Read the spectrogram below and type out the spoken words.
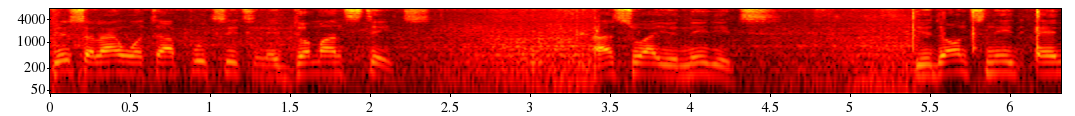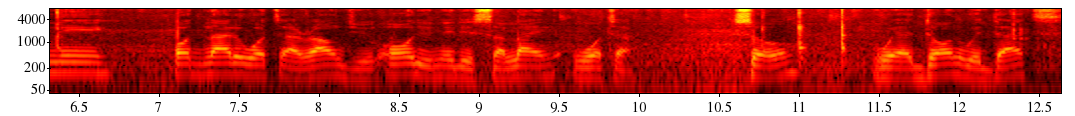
This saline water puts it in a dormant state. That's why you need it. You don't need any ordinary water around you. All you need is saline water. So we're done with that.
